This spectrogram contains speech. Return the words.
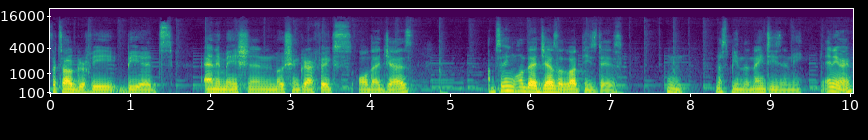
photography, be it animation, motion graphics, all that jazz. I'm saying all that jazz a lot these days. Hmm, must be in the 90s in me. Anyway,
